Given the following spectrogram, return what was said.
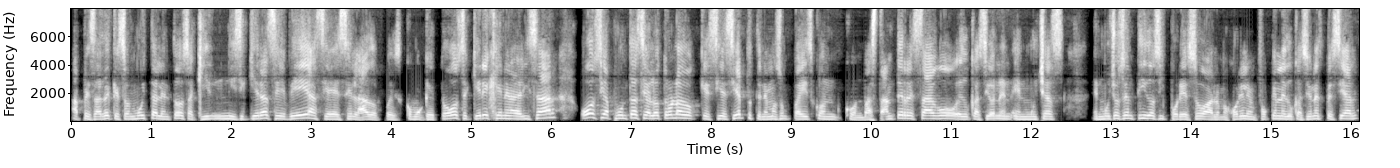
a pesar de que son muy talentosos, aquí ni siquiera se ve hacia ese lado, pues como que todo se quiere generalizar o se apunta hacia el otro lado, que sí es cierto, tenemos un país con, con bastante rezago, educación en, en, muchas, en muchos sentidos y por eso a lo mejor el enfoque en la educación especial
